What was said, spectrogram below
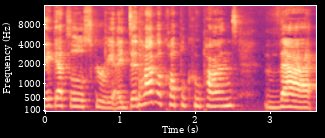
it gets a little screwy. I did have a couple coupons that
